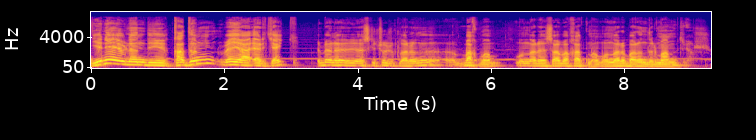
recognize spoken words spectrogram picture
Yeni evlendiği kadın veya erkek ben eski çocuklarını bakmam, onları hesaba katmam, onları barındırmam diyor.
